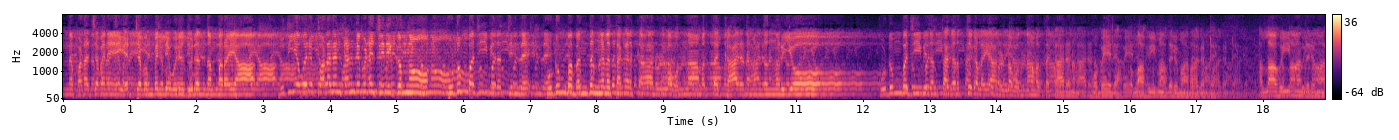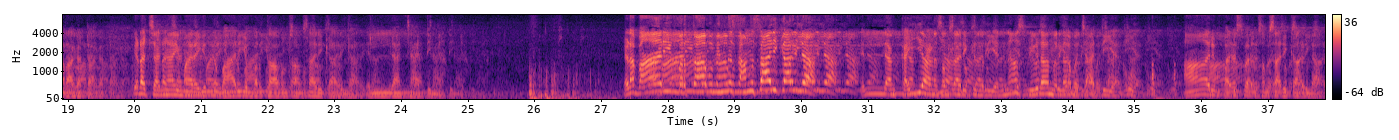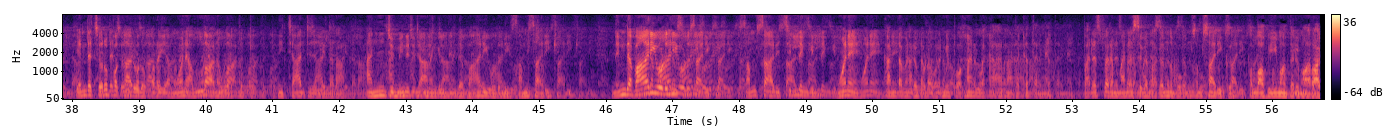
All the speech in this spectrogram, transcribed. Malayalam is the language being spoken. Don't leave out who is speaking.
Speaker 1: ഇന്ന് പടച്ചവനെ ഏറ്റവും വലിയ ഒരു ദുരന്തം പറയാ. പുതിയ ഒരു പഠനം കണ്ടുപിടിച്ചിരിക്കുന്നു. കുടുംബ ജീവിതത്തിന്റെ കുടുംബ ബന്ധങ്ങൾ തകർക്കാനുള്ള ഒന്നാമത്തെ കാരണം എന്തെന്നറിയോ? കുടുംബ ജീവിതം തകർത്ത് കളയാനുള്ള ഒന്നാമത്തെ കാരണം മൊബൈല. അള്ളാഹു ഈമാൻ തരുമാറാകട്ടെ. അള്ളാഹു ഈമാൻ തരുമാറാകട്ടെ. എടാ ചങ്ങായിമാരെ ഇന്ന് ഭാര്യയും ഭർത്താവും സംസാരിക്കാറില്ല. എല്ലാം ചാറ്റിംഗ് എടാ ഭാര്യയും ഭർത്താവും ഇന്ന് സംസാരിക്കാറില്ല. എല്ലാം കൈയാണ് സംസാരിക്കുന്നത്. എന്നാ സ്പീഡാന്നറിയാവോ ചാറ്റ് ചെയ്യാൻ? ആരും പരസ്പരം സംസാരിക്കാറില്ല. എന്റെ ചെറുപ്പക്കാരോട് പറയാ മോനെ അള്ളാനെ ഓർത്തിട്ട് നീ ചാറ്റ് ചെയ്യില്ലടാ. അഞ്ചു മിനിറ്റ് ആണെങ്കിൽ നിന്റെ ഭാര്യയോട് നീ സംസാരിക്ക. നിന്റെ ഭാര്യയോട് നീ സംസാരിക്കുക സംസാരിച്ചില്ലെങ്കിൽ മോനെ കണ്ടവന്റെ കൂടെ ഉറങ്ങിപ്പോകാനുള്ള കാരണം അതൊക്കെ തന്നെ. പരസ്പരം മനസ്സുകൾ അകന്നു പോകും സംസാരിക്കുക അള്ളാഹു ഈമാൻ തരുമാറാ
